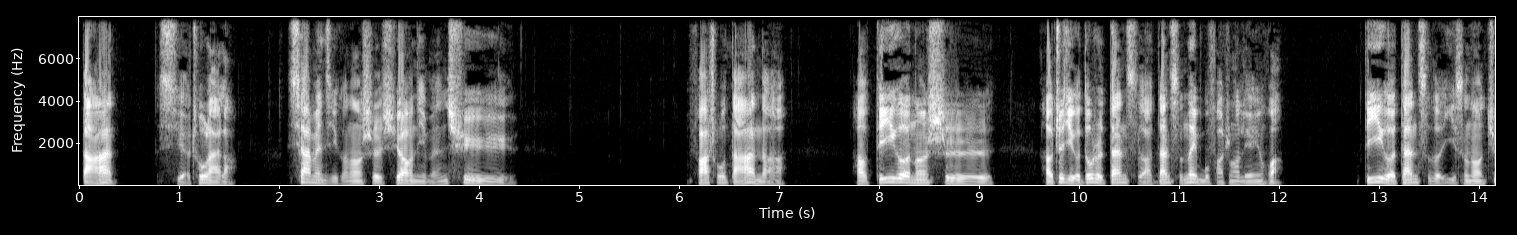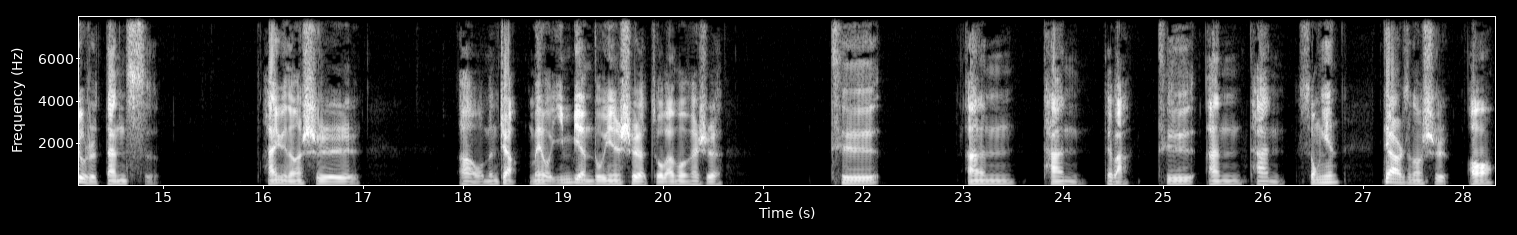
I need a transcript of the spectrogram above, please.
答案写出来了。下面几个呢是需要你们去发出答案的啊。好，第一个呢是好，这几个都是单词啊，单词内部发生了连音化。第一个单词的意思呢就是单词，韩语呢是啊，我们这样没有音变读音是左半部分是 t an tan 对吧？t an tan 松音，第二次呢是 o，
